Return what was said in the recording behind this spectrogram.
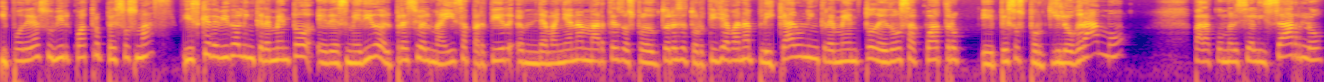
y podría subir 4 pesos más. Y es que debido al incremento eh, desmedido del precio del maíz a partir em, de mañana martes, los productores de tortilla van a aplicar un incremento de 2 a 4 eh, pesos por kilogramo para comercializarlo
